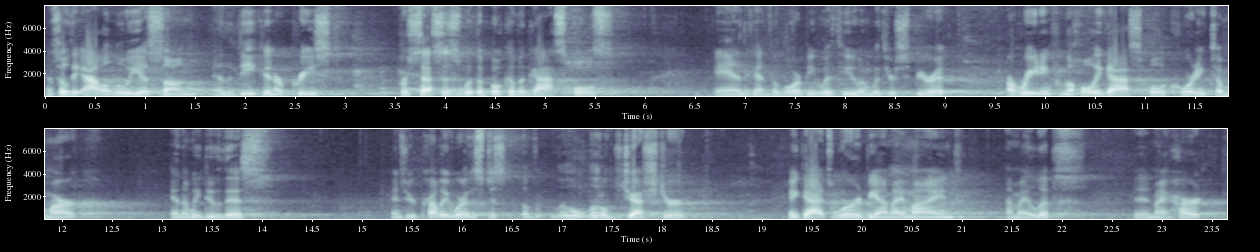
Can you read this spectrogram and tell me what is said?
And so the Alleluia sung, and the deacon or priest processes with the book of the Gospels. And again, the Lord be with you and with your spirit. A reading from the Holy Gospel according to Mark. And then we do this. And you're probably aware, of this just a little, little gesture. May God's word be on my mind, on my lips, and in my heart.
